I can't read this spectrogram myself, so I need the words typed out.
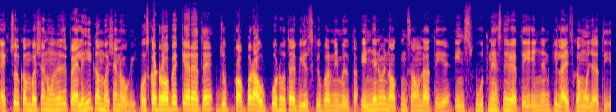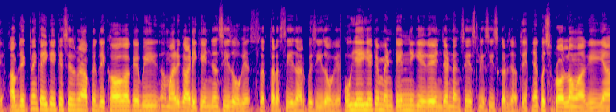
एक्चुअल कम्बशन होने से पहले ही कम्बशन होगी। उसका ड्रॉबैक क्या रहता है? जो प्रॉपर आउटपुट होता है व्हील्स के ऊपर नहीं मिलता। इंजन में नॉकिंग साउंड आती है इन स्मूथनेस नहीं रहती है इंजन की लाइफ कम हो जाती है। आप देखते हैं कई कई केसेस में आपने देखा होगा कि भी हमारी गाड़ी के इंजन सीज हो गए, सत्तर, अस्सी हज़ार पे सीज हो गए। वो यही है कि मेंटेन नहीं किए गए इंजन ढंग से इसलिए सीज कर जाते हैं। या कुछ प्रॉब्लम आ गई या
